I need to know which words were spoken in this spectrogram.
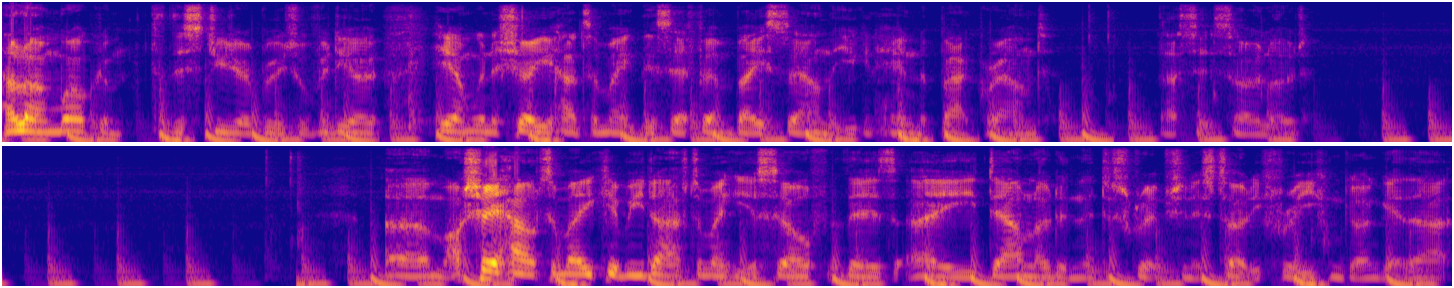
Hello and welcome to this Studio Brootle video. Here I'm going to show you how to make this FM bass sound that you can hear in the background. That's it soloed. Um, I'll show you how to make it, but you don't have to make it yourself. There's a download in the description. It's totally free. You can go and get that,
